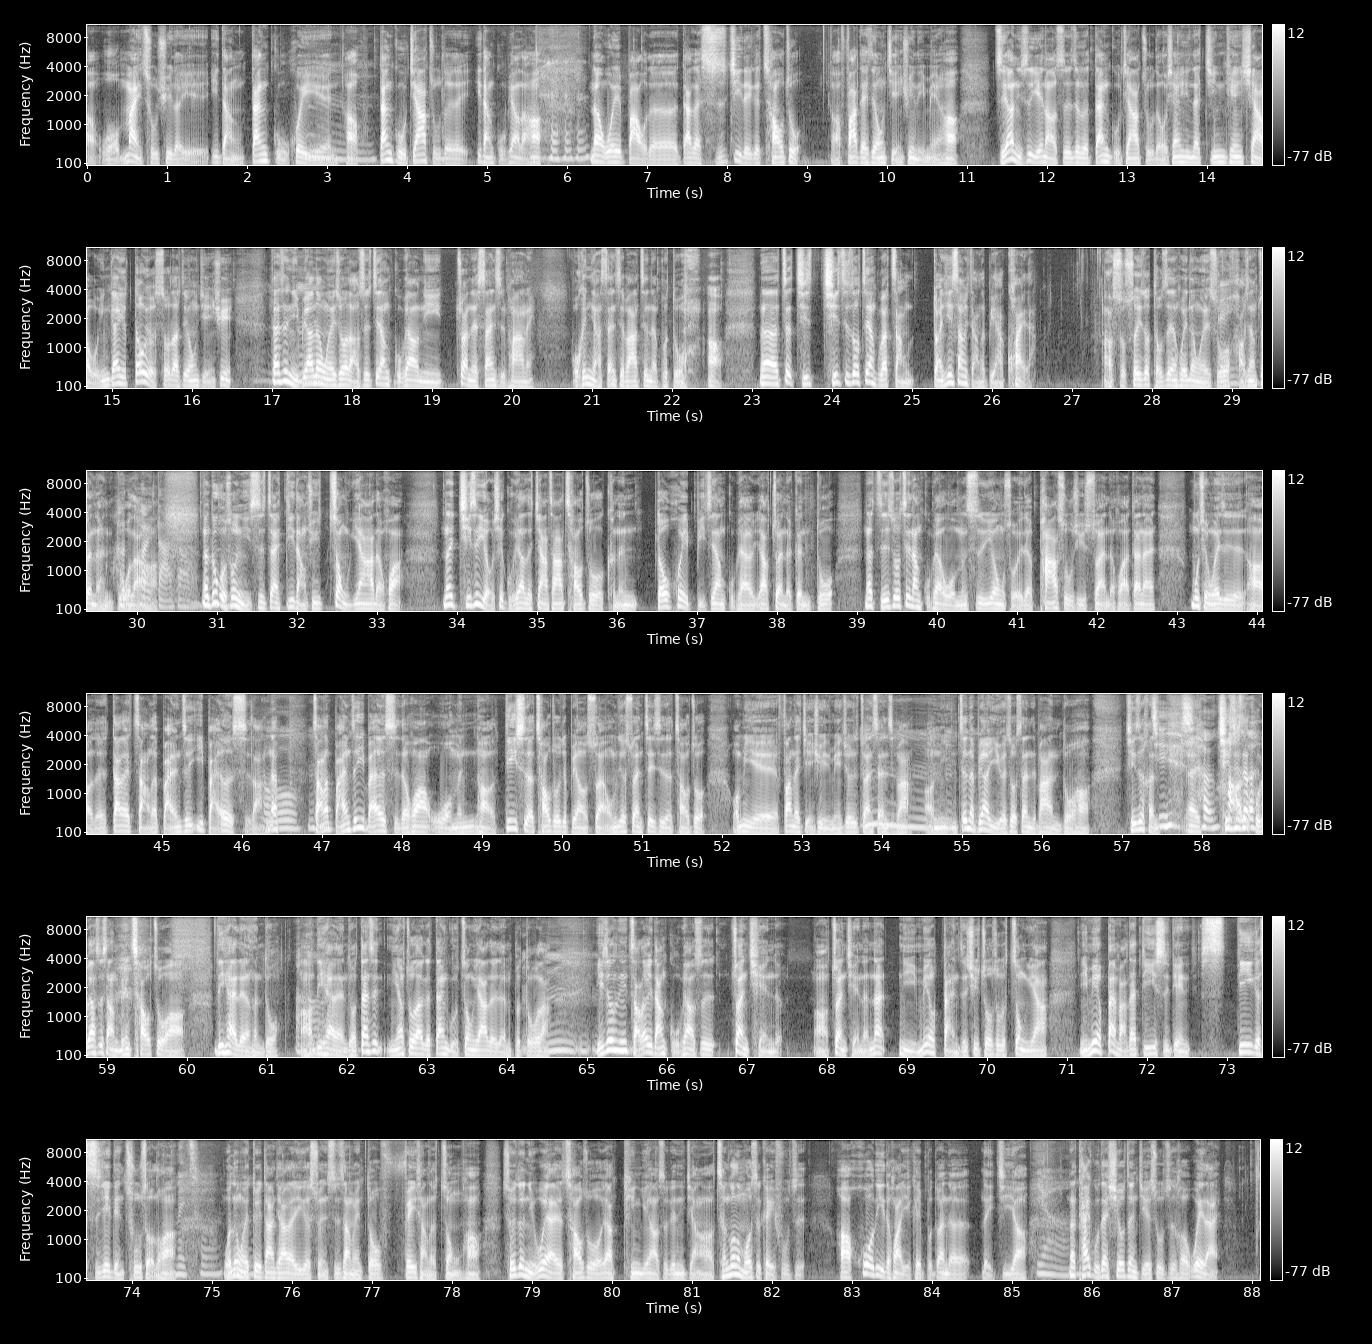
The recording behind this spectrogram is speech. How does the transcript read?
好，我卖出去了也一档单股会员，好、单股家族的一档股票了哈。那我也把我的大概实际的一个操作啊发在这种简讯里面哈。只要你是严老师这个单股家族的，我相信在今天下午应该都有收到这种简讯。但是你不要认为说，老师这张股票你赚了三十趴呢，我跟你讲，三十趴真的不多 啊、那这其实其实说这样股票涨，短线上面涨得比较快啦。啊，所所以说投资人会认为说好像赚的很多啦哈。很快达到。那如果说你是在低档区重压的话，那其实有些股票的价差操作可能都会比这张股票要赚的更多。那只是说这张股票我们是用所谓的趴数去算的话，当然目前为止哈的大概涨了百分之一百二十啦。哦那涨了百分之一百二十的话，我们哈第一次的操作就不要算，我们就算这次的操作，我们也放在简讯里面，就是赚三十八哦。你你真的不要以为说三十八很多哈，其实很哎很其实在股票市场里面操作啊、厉害的人很多啊，厉害的人很多，但是你要做到一个单股重压的人不多啦。嗯也就是你找到一档股票是赚钱的啊，赚钱的，那你没有胆子去做这个重压，你没有办法在第一时点、第一个时间点出手的话，没错，我认为对大家的一个损失上面都非常的重哈，所以说你未来的操作要听严老师跟你讲啊，成功的模式可以复制，好获利的话也可以不断的累积啊。呀，那台股在修正结束之后，未来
